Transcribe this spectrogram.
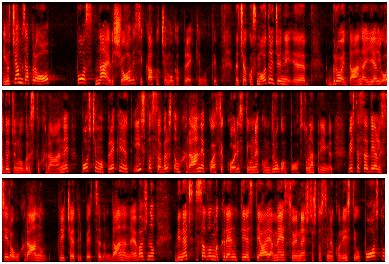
I o čemu zapravo post najviše ovisi kako ćemo ga prekinuti. Znači ako smo određeni e, broj dana jeli određenu vrstu hrane, post ćemo prekinuti isto sa vrstom hrane koja se koristi u nekom drugom postu. Na primjer, vi ste sad jeli sirovu hranu 3, 4, 5, 7 dana, nevažno. Vi nećete sad odmah krenuti jesti jaja, meso i nešto što se ne koristi u postu,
